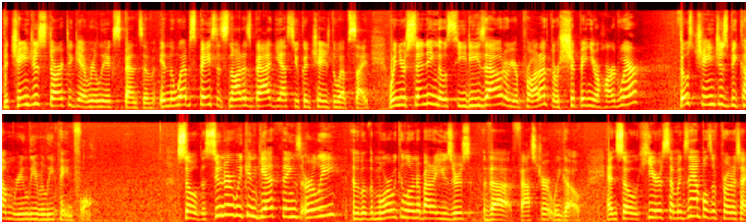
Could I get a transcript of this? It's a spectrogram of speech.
the changes start to get really expensive. In the web space, it's not as bad. Yes, you can change the website. When you're sending those CDs out or your product or shipping your hardware, those changes become really, really painful. So the sooner we can get things early and the more we can learn about our users, the faster we go. And so here's some examples of prototypes.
